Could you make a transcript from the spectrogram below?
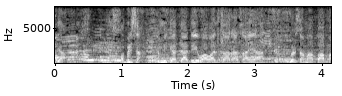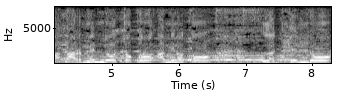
Ya. Pemirsa, demikian tadi wawancara saya bersama Bapak Armendo Cokro Aminoto Legendo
